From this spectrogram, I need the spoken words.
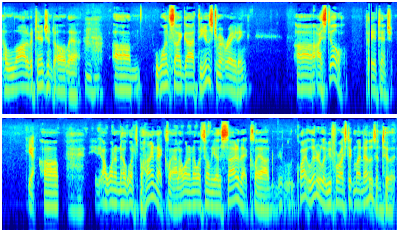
a lot of attention to all that. Um, once I got the instrument rating, uh, I still pay attention. Yeah. Uh, I want to know what's behind that cloud. I want to know what's on the other side of that cloud, quite literally, before I stick my nose into it.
